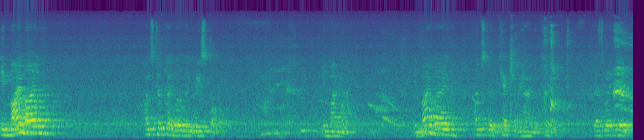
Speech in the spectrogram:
In my mind, I'm still playing Little League Baseball. In my mind. In my mind, I'm still the catcher behind the plate. That's what I did.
